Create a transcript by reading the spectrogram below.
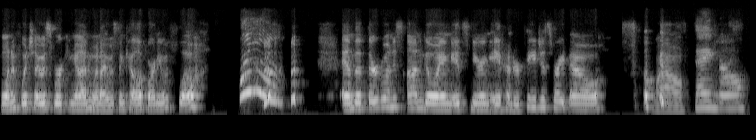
one of which I was working on when I was in California with Flo. and the third one is ongoing. It's nearing 800 pages right now. So wow. Dang, girl.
